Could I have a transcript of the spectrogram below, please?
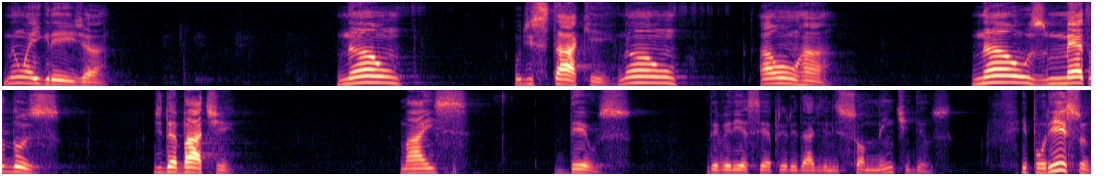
não a igreja, não o destaque, não a honra, não os métodos de debate, mas Deus deveria ser a prioridade deles, somente Deus. E por isso,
